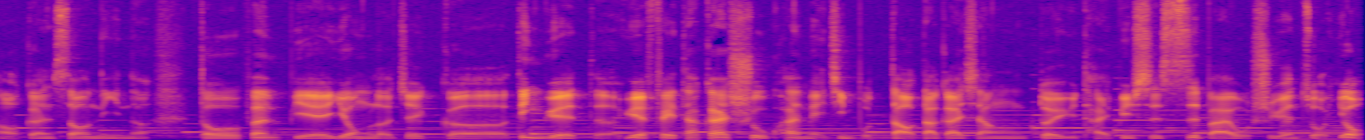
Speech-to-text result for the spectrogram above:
哦跟 Sony 呢，都分别用了这个订阅的月费，大概十五块美金不到，大概相对于台币是四百五十元左右。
